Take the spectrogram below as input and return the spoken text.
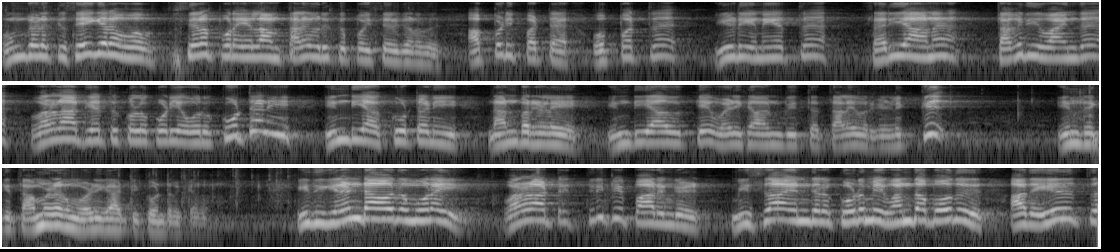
உங்களுக்கு செய்கிற சிறப்புரையெல்லாம் தலைவருக்கு போய் சேர்கிறது. அப்படிப்பட்ட ஒப்பற்ற ஈடு இணையற்ற சரியான தகுதி வாய்ந்த வரலாற்று ஏற்றுக்கொள்ளக்கூடிய ஒரு கூட்டணி இந்தியா கூட்டணி. நண்பர்களே இந்தியாவுக்கே வழிகாண்பித்த தலைவர்களுக்கு இன்றைக்கு தமிழகம் வழிகாட்டி கொண்டிருக்கிறது. இது இரண்டாவது முறை வரலாற்றை திருப்பி பாருங்கள். மிசா என்கிற கொடுமை வந்தபோது அதை எதிர்த்து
